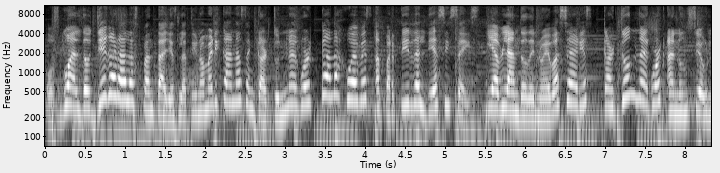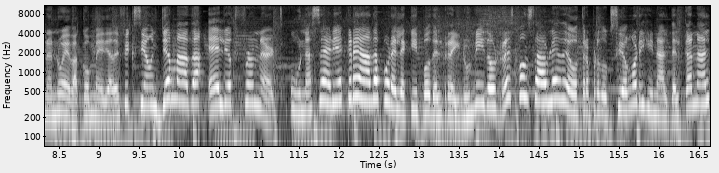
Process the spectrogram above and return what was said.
Oswaldo llegará a las pantallas latinoamericanas en Cartoon Network cada jueves a partir del 16. Y hablando de nuevas series, Cartoon Network anunció una nueva comedia de ficción llamada Elliot from Earth, una serie creada por el equipo del Reino Unido responsable de otra producción original del canal,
